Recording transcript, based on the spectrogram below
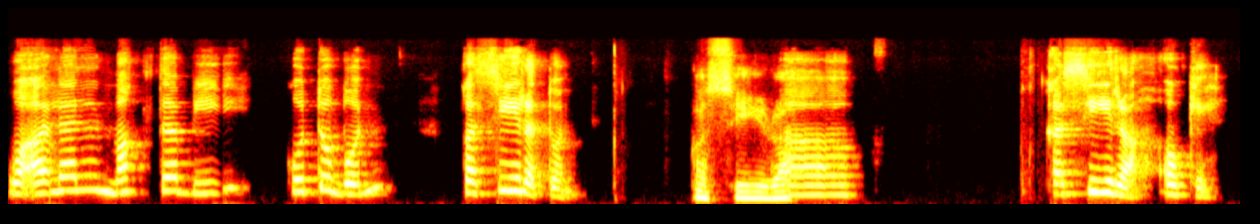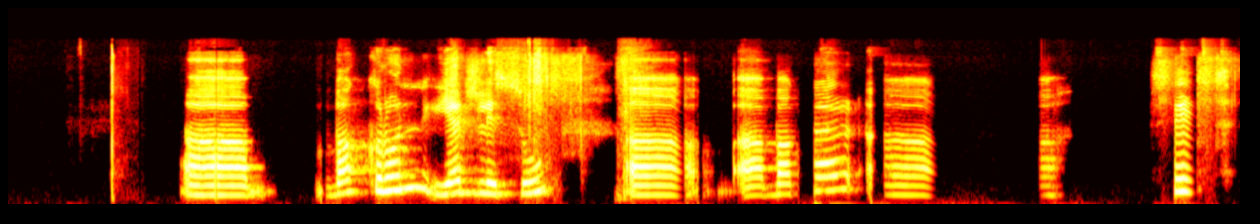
وعلى المكتب كتب كثيرة قصيرة uh, كثيرة okay uh, بكر يجلس uh, uh, بكر uh, uh, sits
